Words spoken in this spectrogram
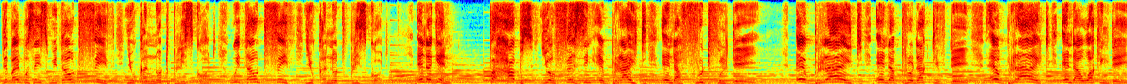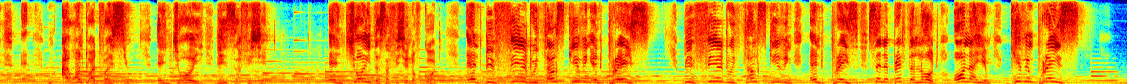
The Bible says, without faith, you cannot please God. Without faith, you cannot please God. And again, perhaps you're facing a bright and a fruitful day. A bright and a productive day. A bright and a working day. I want to advise you enjoy His sufficient. Enjoy the sufficient of God and be filled with thanksgiving and praise. Be filled with thanksgiving and praise. Celebrate the Lord, honor Him, give Him praise.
